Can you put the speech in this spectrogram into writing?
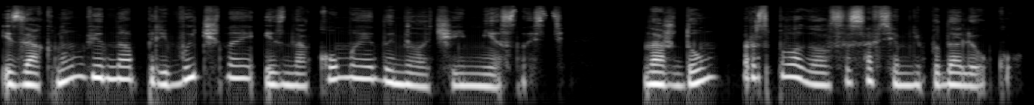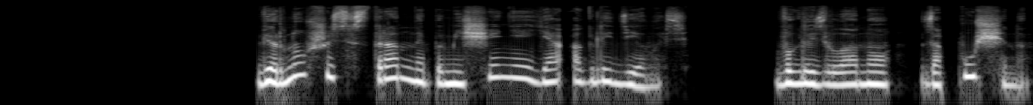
и за окном видна привычная и знакомая до мелочей местность. Наш дом располагался совсем неподалеку. Вернувшись в странное помещение, я огляделась. Выглядело оно запущенным.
